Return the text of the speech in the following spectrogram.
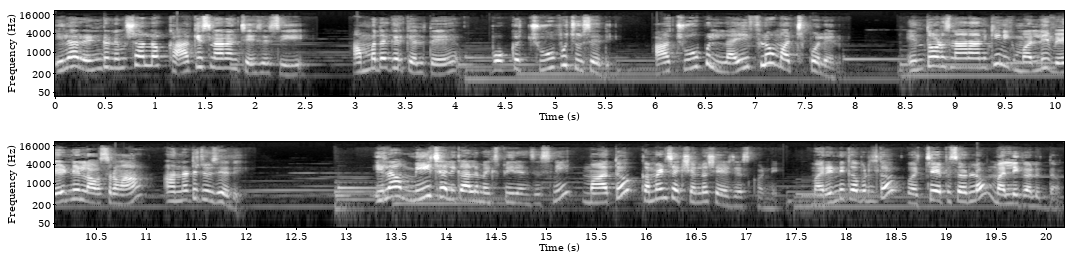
ఇలా రెండు నిమిషాల్లో కాకి స్నానం చేసేసి అమ్మ దగ్గరికి వెళ్తే ఒక్క చూపు చూసేది. ఆ చూపు లైఫ్లో మర్చిపోలేను. ఇంతోడు స్నానానికి నీకు మళ్ళీ వేడి నీళ్ళు అవసరమా? అన్నట్టు చూసేది. ఇలా మీ చలికాలం ఎక్స్పీరియన్సెస్ని మాతో కమెంట్ సెక్షన్లో షేర్ చేసుకోండి. మరిన్ని కబుర్లతో వచ్చే ఎపిసోడ్లో మళ్ళీ కలుద్దాం.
